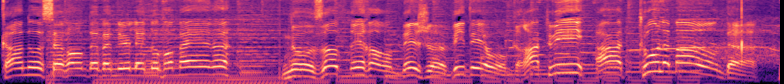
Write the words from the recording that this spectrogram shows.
Quand nous serons devenus les nouveaux maires, nous offrirons des jeux vidéo gratuits à tout le monde.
